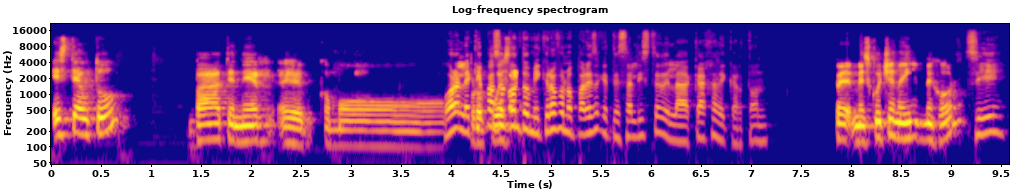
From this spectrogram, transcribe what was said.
este auto va a tener eh, como... Órale, ¿qué pasó con tu micrófono? Parece que te saliste de la caja de cartón. ¿Me escuchan ahí mejor? Sí.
